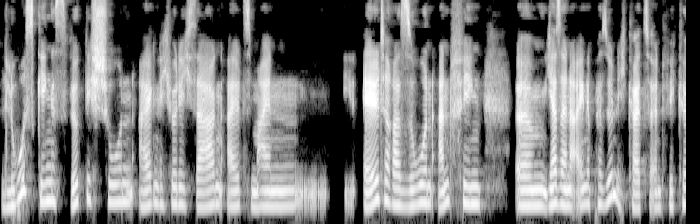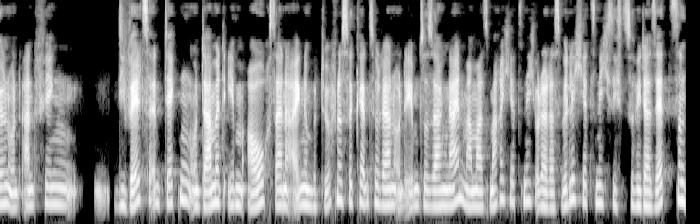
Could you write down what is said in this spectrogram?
los ging es wirklich schon, eigentlich würde ich sagen, als mein älterer Sohn anfing, ähm, ja, seine eigene Persönlichkeit zu entwickeln und anfing, die Welt zu entdecken und damit eben auch seine eigenen Bedürfnisse kennenzulernen und eben zu sagen, nein, Mama, das mache ich jetzt nicht oder das will ich jetzt nicht, sich zu widersetzen.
